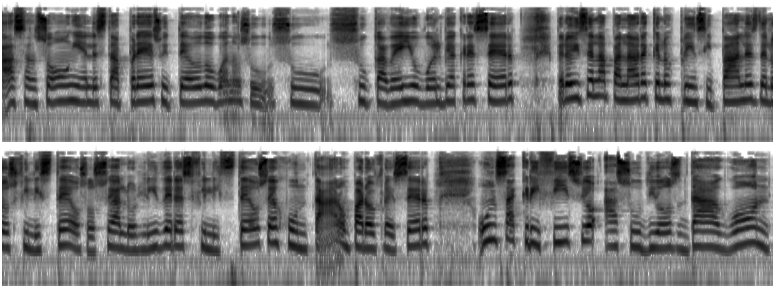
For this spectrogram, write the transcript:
a Sansón y él está preso y todo, bueno, su, su, su cabello vuelve a crecer, pero dice la palabra que los principales de los filisteos, o sea, los líderes filisteos se juntaron para ofrecer un sacrificio a su dios Dagón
